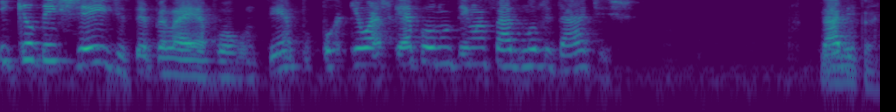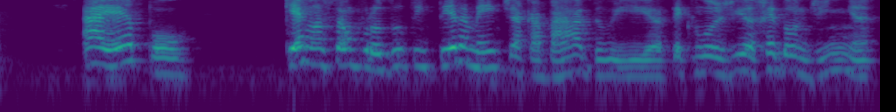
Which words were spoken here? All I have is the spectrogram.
e que eu deixei de ter pela Apple há algum tempo, porque eu acho que a Apple não tem lançado novidades. Sabe? A Apple quer lançar um produto inteiramente acabado e a tecnologia redondinha.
